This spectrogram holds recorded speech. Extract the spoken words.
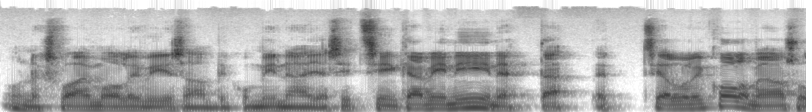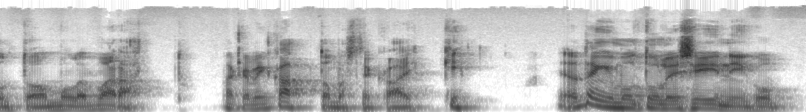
onneksi vaimo oli viisaampi kuin minä. Ja sitten siinä kävi niin, että, että siellä oli kolme asuntoa mulle varattu. Mä kävin katsomassa ne kaikki. Ja jotenkin mulla tuli siinä niin kuin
